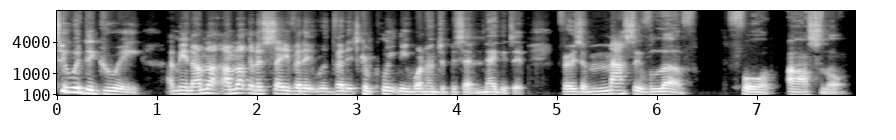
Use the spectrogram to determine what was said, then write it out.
to a degree. I mean, I'm not I'm not going to say that it that it's completely 100% negative. There is a massive love for Arsenal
